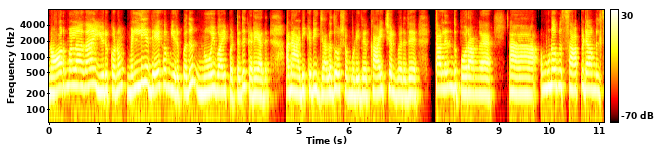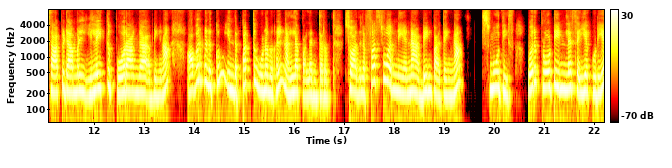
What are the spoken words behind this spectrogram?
நார்மலா தான் இருக்கணும். மெல்லிய தேகம் இருப்பது நோய்வாய்ப்பட்டது கிடையாது. ஆனா அடிக்கடி ஜலதோஷம் முடியுது காய்ச்சல் வருது தளர்ந்து போறாங்க. ஆஹ் உணவு சாப்பிடாமல் சாப்பிடாமல் இழைத்து போறாங்க அப்படிங்கன்னா அவர்களுக்கும் இந்த பத்து உணவுகள் நல்ல பலன் தரும். ஸோ அதுல ஃபர்ஸ்ட் ஒன் என்ன அப்படின்னு பாத்தீங்கன்னா ஸ்மூத்திஸ் ஒரு புரோட்டீன்ல செய்யக்கூடிய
